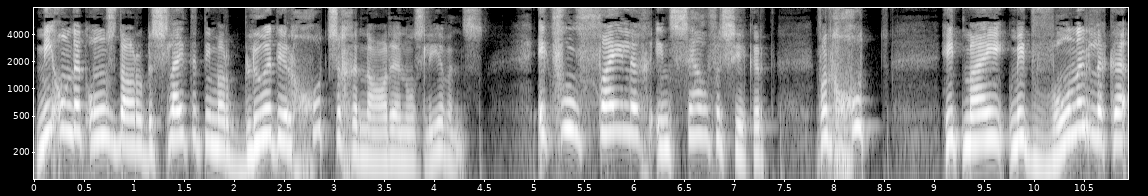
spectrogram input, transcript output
nie omdat ons daarop besluit het nie, maar bloot deur God se genade in ons lewens. Ek voel veilig en selfversekerd want God het my met wonderlike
